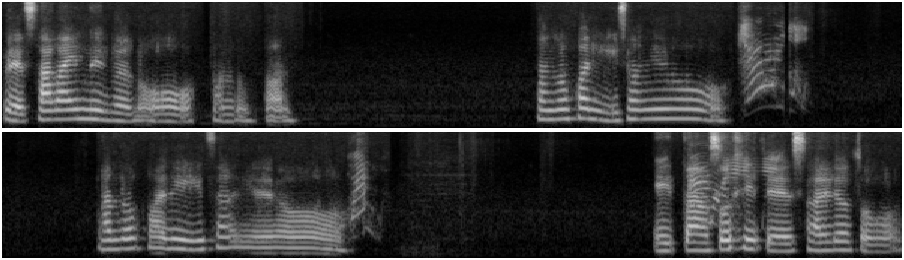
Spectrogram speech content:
왜 살아있는 걸 넣어, 한정판. 한정판이 이상해요. 한정판이 이상해요. 일단 소시지에 살려줘.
